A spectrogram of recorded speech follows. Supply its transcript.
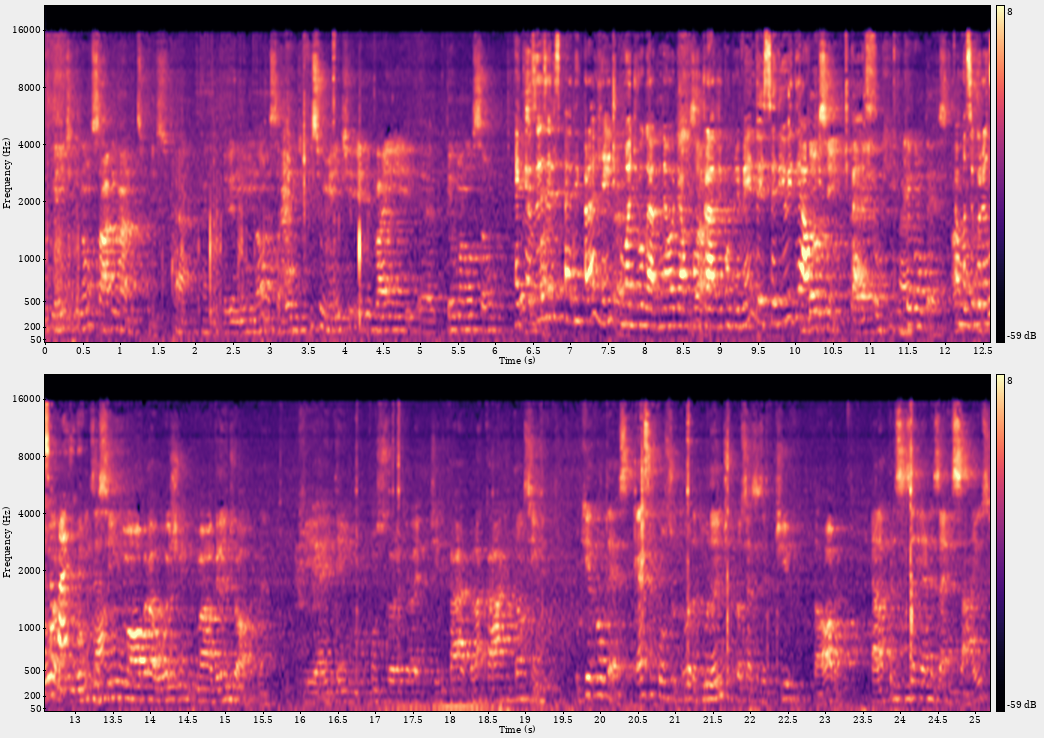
O cliente que não sabe nada disso. É, ele não, não é sabendo, dificilmente ele vai é, ter uma noção. É que às vezes eles pedem pra gente, é. como advogado, né, olhar um Exato. contrato de compra e venda e seria o ideal então, que assim, tivesse. É, o, que, o que acontece? É uma segurança mais, né? Vamos dizer assim, uma obra hoje, uma grande obra, né? Que aí tem uma construtora que vai de cara pela carga. Então, assim, o que acontece? Essa construtora, durante o processo executivo da obra, ela precisa realizar ensaios,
